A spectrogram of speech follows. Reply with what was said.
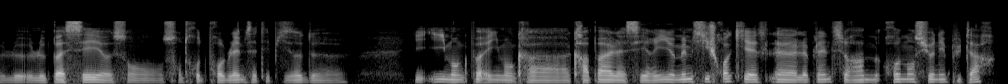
le, passé sans, trop de problèmes, cet épisode. il, manque pas, il manquera pas à la série, même si je crois que la, la, planète sera rementionnée plus tard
